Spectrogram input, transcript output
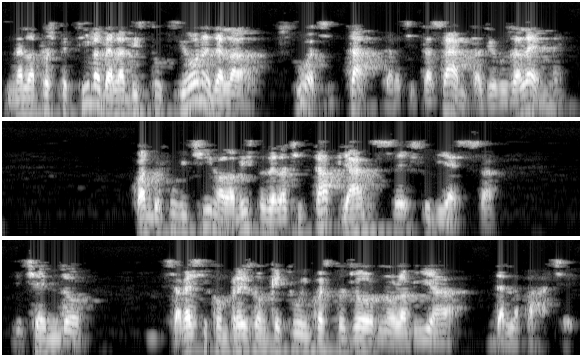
nella prospettiva della distruzione della sua città, della città santa, Gerusalemme. Quando fu vicino alla vista della città pianse su di essa, dicendo se avessi compreso anche tu in questo giorno la via della pace.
